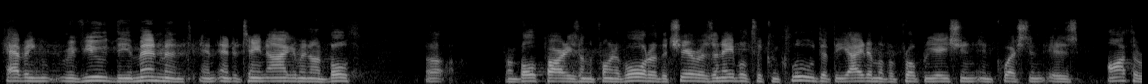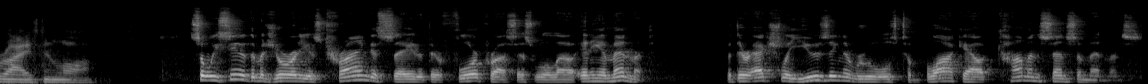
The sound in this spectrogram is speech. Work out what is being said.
Having reviewed the amendment and entertained argument on both, uh, from both parties on the point of order, the chair is unable to conclude that the item of appropriation in question is authorized in law. So we see that the majority is trying to say that their floor process will allow any amendment, but they're actually using the rules to block out common sense amendments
